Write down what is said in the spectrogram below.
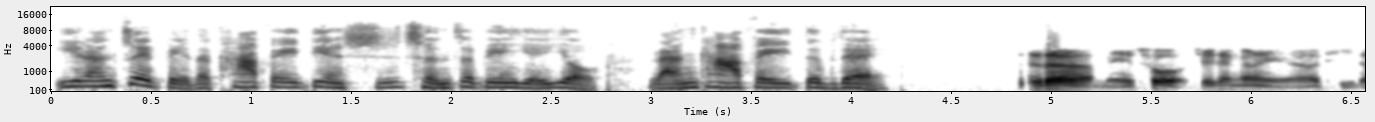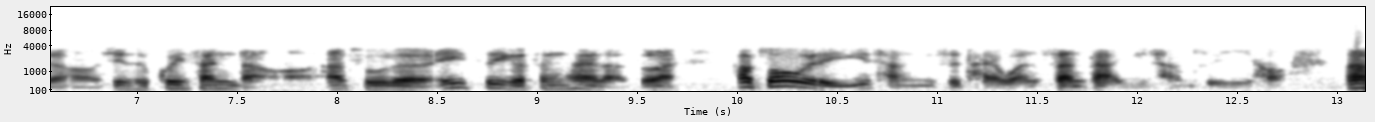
宜兰最北的咖啡店石城这边也有蓝咖啡，对不对？是的，没错，就像刚才也要提的哈，其实龟山岛哈，它除了诶是一个生态岛之外，它周围的渔场也是台湾三大渔场之一哈。那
